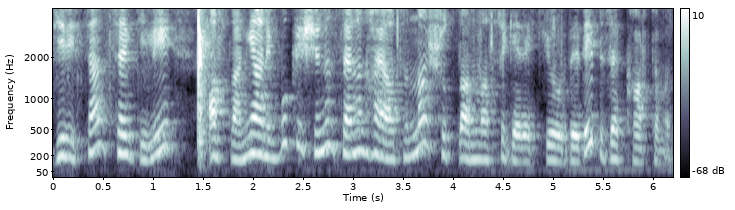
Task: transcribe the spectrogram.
girirsen sevgili aslan. Yani bu kişinin senin hayatından şutlanması gerekiyor dedi bize kartımız.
